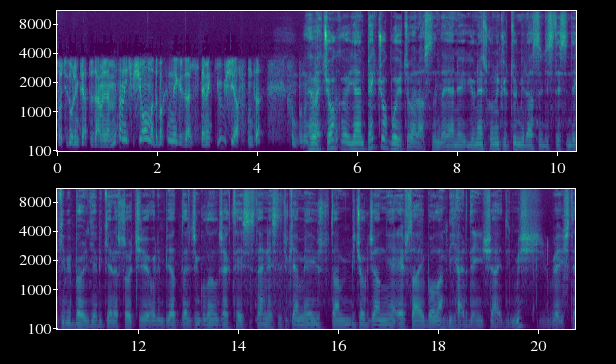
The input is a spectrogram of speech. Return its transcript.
Soçi'de olimpiyat düzenlenmesi hani hiçbir şey olmadı bakın ne güzel demek gibi bir şey aslında. Bunun evet çok yani pek çok boyutu var aslında. Yani UNESCO'nun kültür mirası listesindeki bir bölge bir kere Soçi olimpiyatlar için kullanılacak tesisler nesli tükenmeye yüz tutan birçok canlıya ev sahibi olan bir yerde inşa edilmiş ve işte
